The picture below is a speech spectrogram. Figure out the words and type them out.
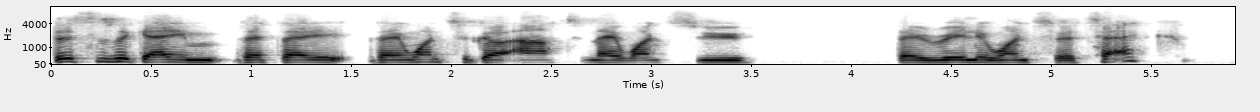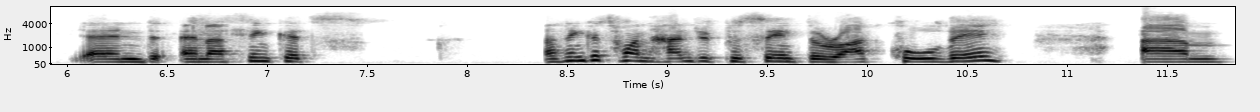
this is a game that they they want to go out and they want to they really want to attack. And and I think it's I think it's 100% the right call there. Um,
